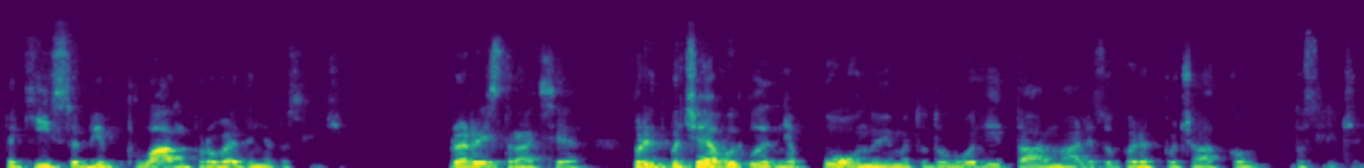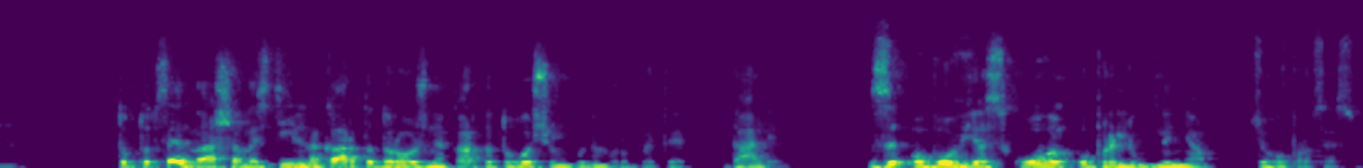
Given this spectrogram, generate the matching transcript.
Такий собі план проведення досліджень. Пререєстрація передбачає викладення повної методології та аналізу перед початком дослідження. Тобто, це наша настільна карта, дорожня карта того, що ми будемо робити далі, з обов'язковим оприлюдненням цього процесу.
